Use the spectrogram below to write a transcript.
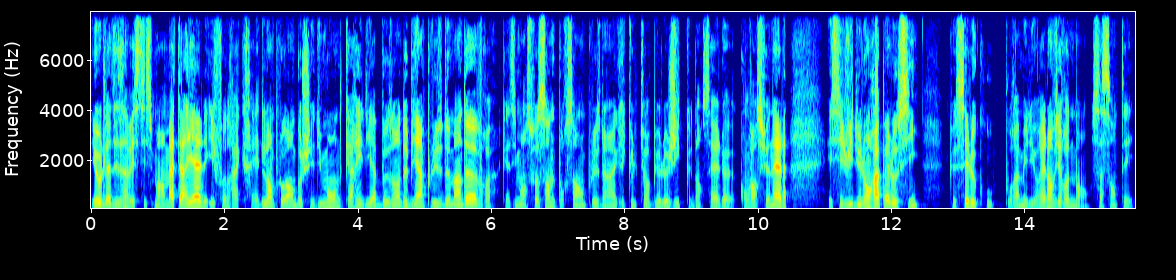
Et au-delà des investissements en matériel, il faudra créer de l'emploi, embaucher du monde, car il y a besoin de bien plus de main-d'œuvre, quasiment 60% en plus dans l'agriculture biologique que dans celle conventionnelle. Et Sylvie Dulon rappelle aussi que c'est le coût pour améliorer l'environnement, sa santé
